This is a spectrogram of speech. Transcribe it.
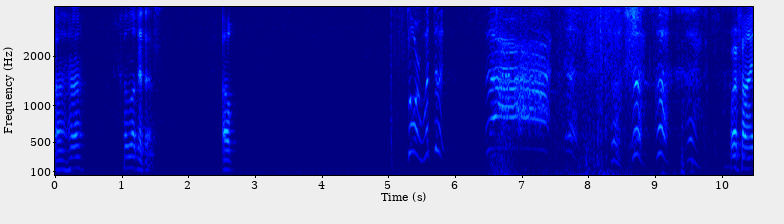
Uh huh. Come look at this. Oh, Thor, what the? we're fine.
